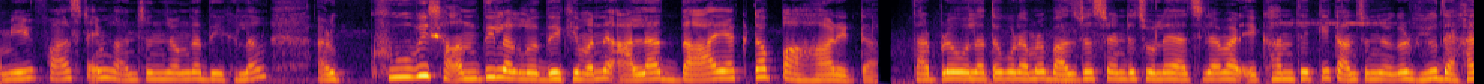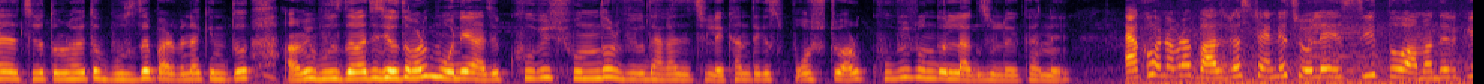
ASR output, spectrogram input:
আমি এই ফার্স্ট টাইম কাঞ্চনজঙ্ঘা দেখলাম। আর খুবই শান্তি লাগল দেখে মানে আলাদাই একটা পাহাড় এটা। তারপরে ওলাতে করে আমরা বাসডা স্ট্যান্ডে চলে যাচ্ছিলাম আর এখান থেকে কাঞ্চনজঙ্ঘার ভিউ দেখা যাচ্ছিল। তোমরা হয়তো বুঝতে পারবে না, কিন্তু আমি বুঝতে পারছি যেহেতু আমার মনে আছে। খুবই সুন্দর ভিউ দেখা যাচ্ছিল এখান থেকে, স্পষ্ট আর খুবই সুন্দর লাগছিল এখানে। এখন আমরা বাসডা স্ট্যান্ডে চলে এসেছি। তো আমাদেরকে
